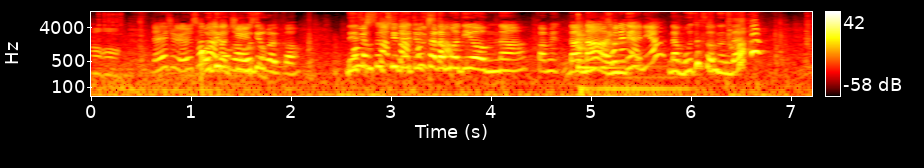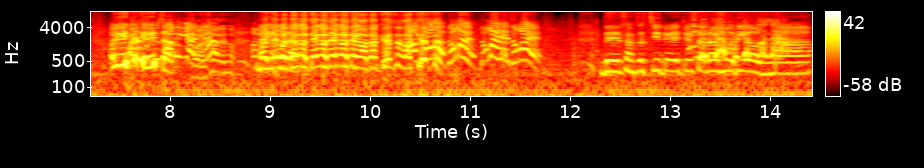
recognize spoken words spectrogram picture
어어. 내가 해줄게. 선아 어디로 나가 어디로. 갈까 내 거기 상처 스탑, 치료해줄 스탑, 사람 거기 어디 없나 가면 나나 아닌데 선행이 아니야? 나 모자 썼는데 어 여기 있다 여기 있다 선행이 아니야? 선혜, 선혜. 나 아, 내가 이거야. 내가 내가 내가 내 상처 치료해줄 사람 어디 없나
